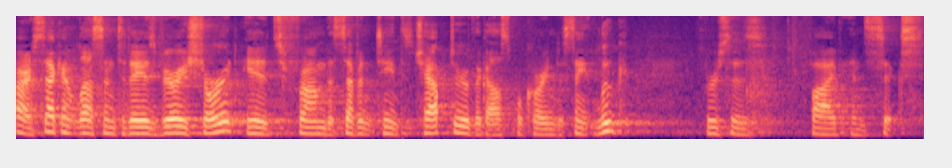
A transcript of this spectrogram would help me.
Our second lesson today is very short. It's from the 17th chapter of the Gospel according to St. Luke, verses 5 and 6.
